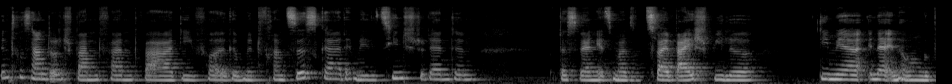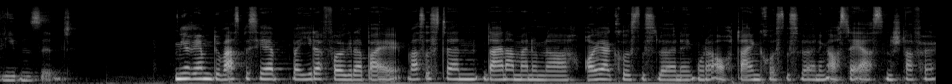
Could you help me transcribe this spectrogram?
interessant und spannend fand, war die Folge mit Franziska, der Medizinstudentin. Das wären jetzt mal so zwei Beispiele, die mir in Erinnerung geblieben sind. Miriam, du warst bisher bei jeder Folge dabei. Was ist denn deiner Meinung nach euer größtes Learning oder auch dein größtes Learning aus der ersten Staffel?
